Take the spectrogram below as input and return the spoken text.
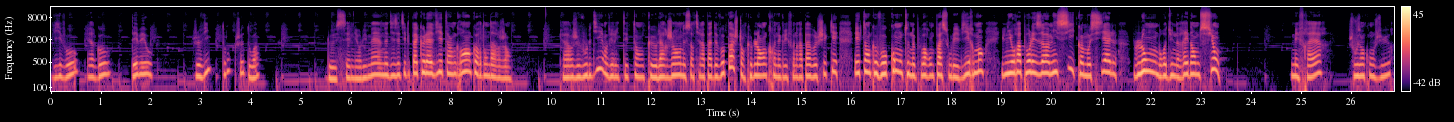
Vivo, ergo, DBO. Je vis, donc je dois. Le Seigneur lui-même ne disait-il pas que la vie est un grand cordon d'argent? Car je vous le dis, en vérité, tant que l'argent ne sortira pas de vos poches, tant que l'encre ne griffonnera pas vos chéquets, et tant que vos comptes ne ploieront pas sous les virements, il n'y aura pour les hommes, ici comme au ciel, l'ombre d'une rédemption. Mes frères, je vous en conjure,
